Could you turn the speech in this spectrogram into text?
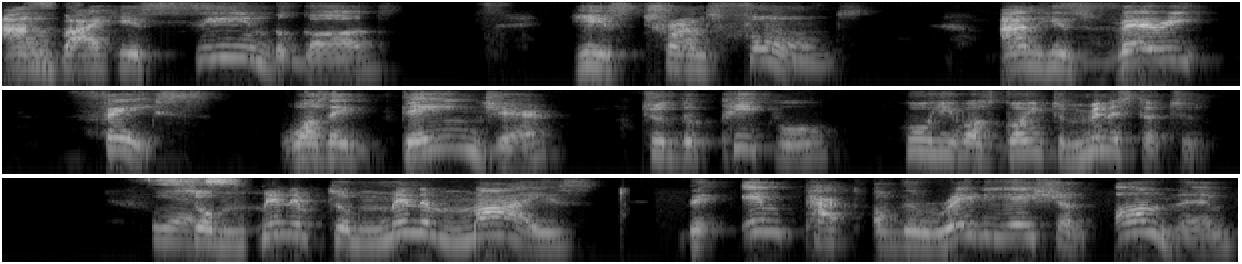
and uh-huh. by his seeing the God, he's transformed, and his very face was a danger to the people who he was going to minister to. Yes. So minim- to minimize the impact of the radiation on them,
